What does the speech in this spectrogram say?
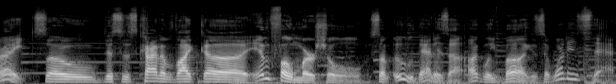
Alright, so this is kind of like a infomercial. Some ooh, that is an ugly bug. Is it what is that?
